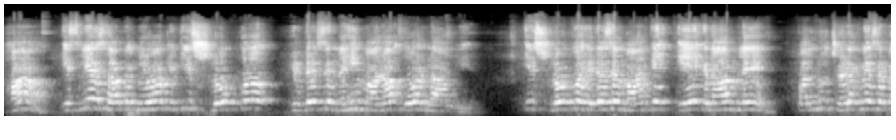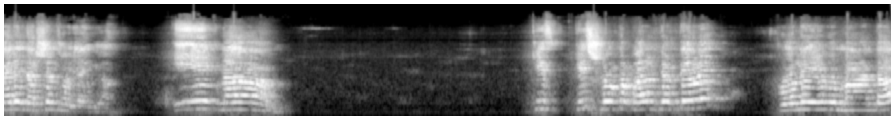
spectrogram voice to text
हाँ इसलिए स्थापित नहीं हुआ क्योंकि श्लोक को हृदय से नहीं माना और नाम लिए। इस श्लोक को हृदय से मान के एक नाम ले। पल्लू छिड़कने से पहले दर्शन हो जाएँगे आप। एक नाम। किस किस श्लोक का पालन करते हुए? त्वमेव माता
